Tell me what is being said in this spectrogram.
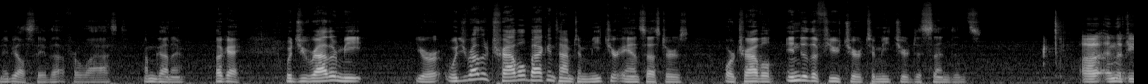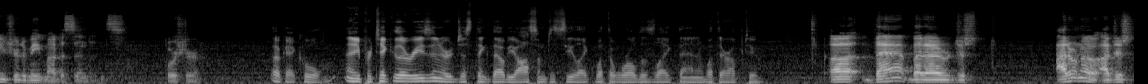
maybe I'll save that for last. I'm gonna. Okay. Would you rather meet your? Would you rather travel back in time to meet your ancestors, or travel into the future to meet your descendants? Uh, in the future, to meet my descendants, for sure. Okay, cool. Any particular reason, or just think that would be awesome to see like what the world is like then and what they're up to? Uh, that, but I just, I don't know. I just,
